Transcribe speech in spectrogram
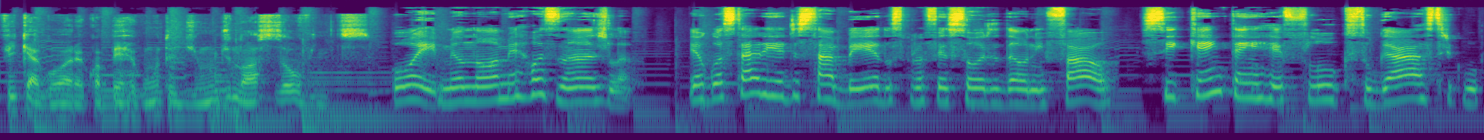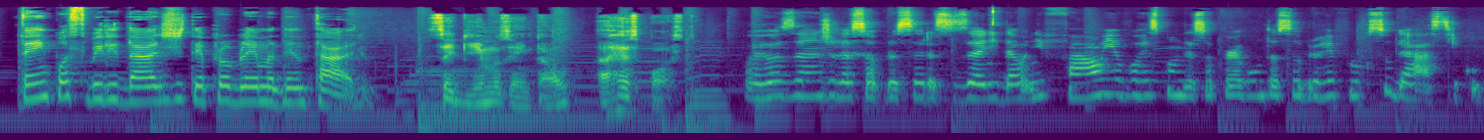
Fique agora com a pergunta de um de nossos ouvintes. Oi, meu nome é Rosângela. Eu gostaria de saber dos professores da Unifal se quem tem refluxo gástrico tem possibilidade de ter problema dentário. Seguimos então a resposta. Oi, Rosângela, sou a professora Suzane da Unifal e eu vou responder sua pergunta sobre o refluxo gástrico.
